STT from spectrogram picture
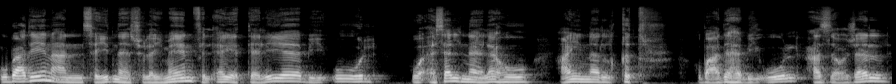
وبعدين عن سيدنا سليمان في الآية التالية بيقول وأسلنا له عين القطر. وبعدها بيقول عز وجل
